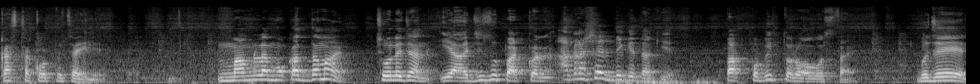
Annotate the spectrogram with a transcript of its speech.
কাজটা করতে চাইলে। মামলা মোকদ্দমায়? চলে যান। ইয়া আজিজু পাঠ করেন। আকাশের দিকে তাকিয়ে, পাক পবিত্র অবস্থায়। বুঝেন?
